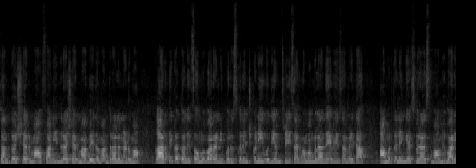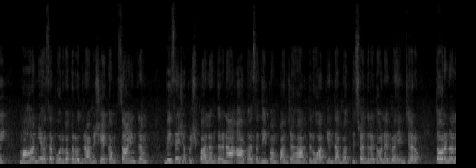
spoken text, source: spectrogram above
సంతోష్ శర్మ ఫణీంద్ర శర్మ వేద మంత్రాల నడుమ కార్తీక తొలి సోమవారాన్ని పురస్కరించుకుని ఉదయం శ్రీ సర్వమంగళాదేవి సమేత అమృతలింగేశ్వర స్వామివారి మహాన్యాసపూర్వక రుద్రాభిషేకం సాయంత్రం విశేష పుష్పాలంకరణ ఆకాశ దీపం పంచహారతులు అత్యంత భక్తి శ్రద్ధలతో నిర్వహించారు. తోరణాల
